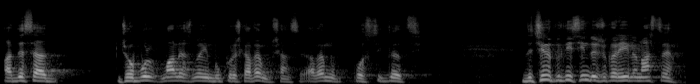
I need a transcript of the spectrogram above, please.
adesea jobul, mai ales noi în București, că avem șanse, avem posibilități. De ce ne plictisim de jucăriile noastre?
